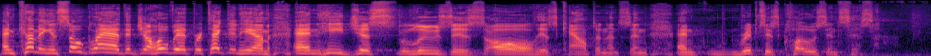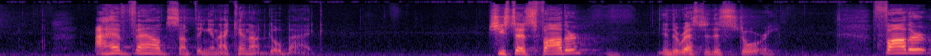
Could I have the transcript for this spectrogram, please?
and coming, and so glad that Jehovah had protected him. And he just loses all his countenance and, and rips his clothes and says, I have vowed something and I cannot go back. She says, Father, in the rest of this story, Father,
